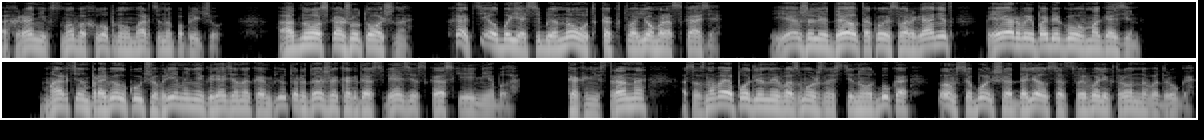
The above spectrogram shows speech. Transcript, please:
Охранник снова хлопнул Мартина по плечу. Одно скажу точно. Хотел бы я себе ноут, как в твоем рассказе. Ежели Дел такой сварганит, первый побегу в магазин. Мартин провел кучу времени, глядя на компьютер, даже когда связи с Каскией не было. Как ни странно, Осознавая подлинные возможности ноутбука, он все больше отдалялся от своего электронного друга,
